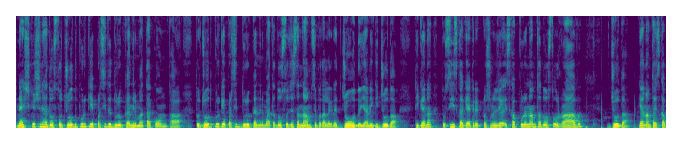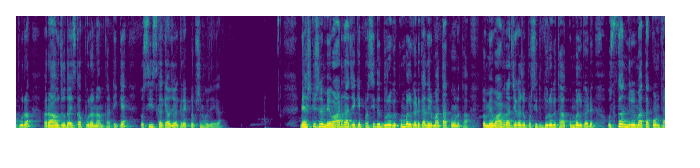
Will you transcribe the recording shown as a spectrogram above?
नेक्स्ट क्वेश्चन है दोस्तों, जोधपुर के प्रसिद्ध दुर्ग का निर्माता कौन था? तो जोधपुर के प्रसिद्ध दुर्ग का निर्माता दोस्तों, जैसा नाम से पता लग रहा है, जोध, यानी कि जोधा, ठीक है ना? तो सी इसका क्या करेक्ट क्वेश्चन हो जाएगा? इसका पूरा नाम था दोस्तों, राव जोधा। क्या नाम था इसका पूरा? राव जोधा इसका पूरा नाम था, ठीक है? तो सी इसका क्या हो जाएगा? करेक्ट ऑप्शन हो जाएगा। नेक्स्ट क्वेश्चन है, मेवाड़ राज्य के प्रसिद्ध दुर्ग, कुंभलगढ़ का निर्माता कौन था? तो मेवाड़ राज्य का जो प्रसिद्ध दुर्ग था, कुंभलगढ़, उसका निर्माता कौन था?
